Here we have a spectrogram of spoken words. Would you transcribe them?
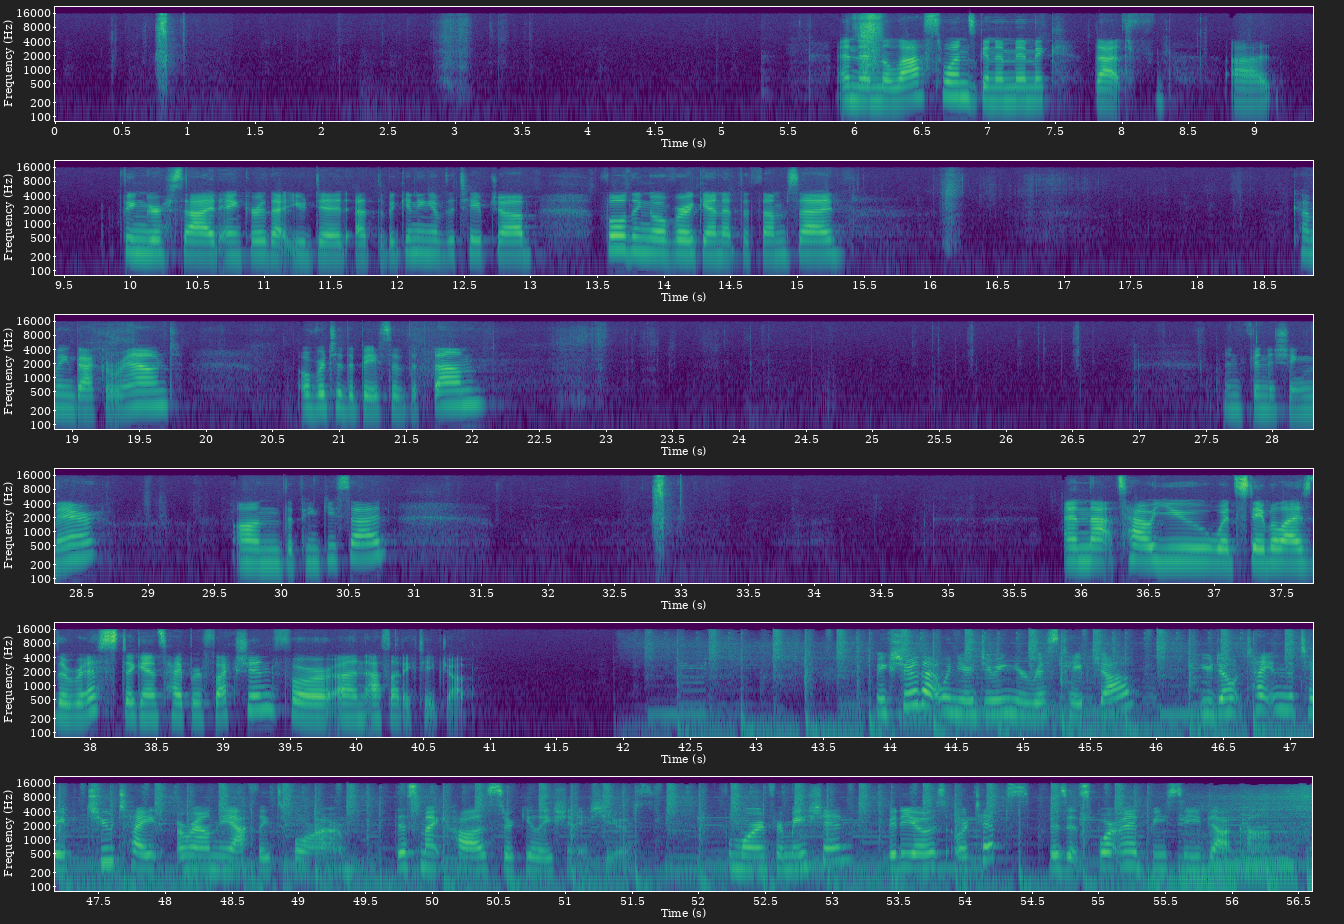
And then the last one's going to mimic that uh, finger side anchor that you did at the beginning of the tape job, folding over again at the thumb side, coming back around over to the base of the thumb, and finishing there on the pinky side. And that's how you would stabilize the wrist against hyperflexion for an athletic tape job. Make sure that when you're doing your wrist tape job, you don't tighten the tape too tight around the athlete's forearm. This might cause circulation issues. For more information, videos, or tips, visit sportmedbc.com.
